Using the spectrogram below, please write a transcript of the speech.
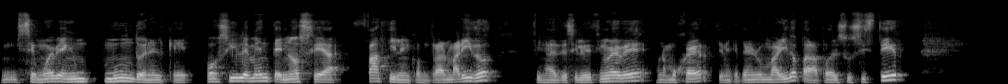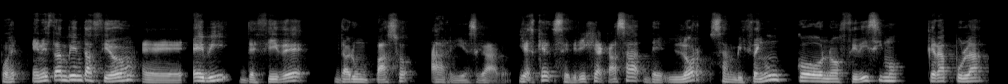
mm, se mueve en un mundo en el que posiblemente no sea fácil encontrar marido. Finales del siglo XIX, una mujer tiene que tener un marido para poder subsistir. Pues en esta ambientación, eh, Evie decide dar un paso arriesgado. Y es que se dirige a casa de Lord San Vicente, un conocidísimo crápula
